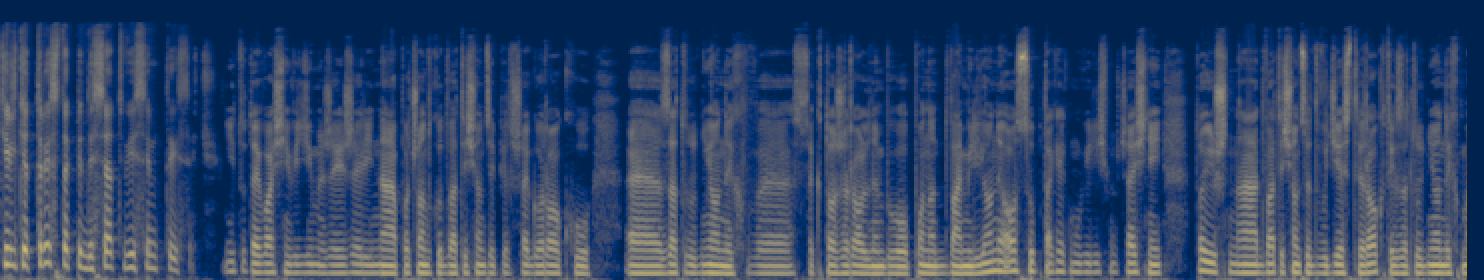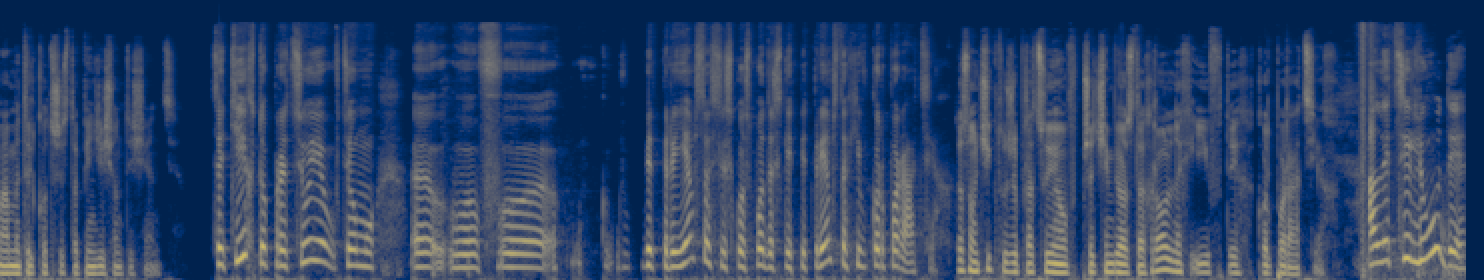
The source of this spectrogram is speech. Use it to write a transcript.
тільки 358 тисяч. I tutaj właśnie widzimy, że jeżeli na początku 2001 roku e, zatrudnionych w sektorze rolnym było ponad 2 miliony osób, tak jak mówiliśmy wcześniej, to już na 2020 rok tych zatrudnionych mamy tylko 350 tysięcy. Це ті, хто працює в цьому е, в, в, в підприємствах, сільськогосподарських підприємствах і в корпораціях. To są ci, którzy pracują w przedsiębiorstwach rolnych i w tych korporacjach. Але ці люди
